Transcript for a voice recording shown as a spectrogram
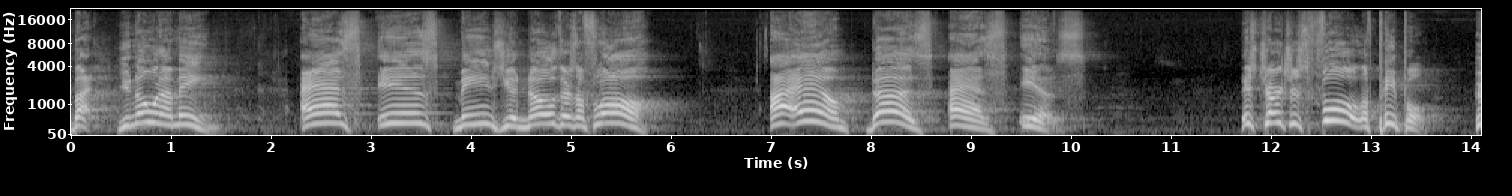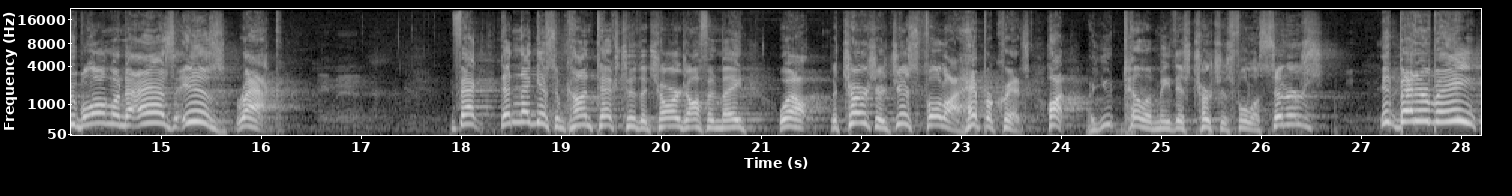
But you know what I mean. As is means you know there's a flaw. I am does as is. This church is full of people who belong on the as is rack. In fact, doesn't that give some context to the charge often made? Well, the church is just full of hypocrites. What? Are you telling me this church is full of sinners? It better be.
